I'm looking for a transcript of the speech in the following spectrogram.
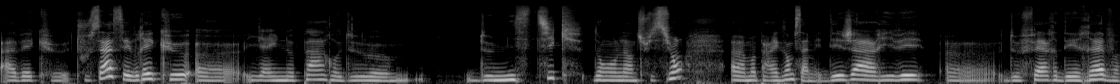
avec tout ça. C'est vrai qu'il il y a une part de, de mystique dans l'intuition. moi, par exemple, ça m'est déjà arrivé de faire des rêves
